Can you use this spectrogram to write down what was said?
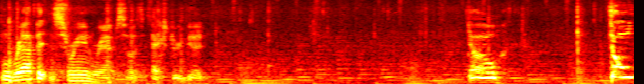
We'll wrap it in saran wrap so it's extra good. Dough. Dough!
